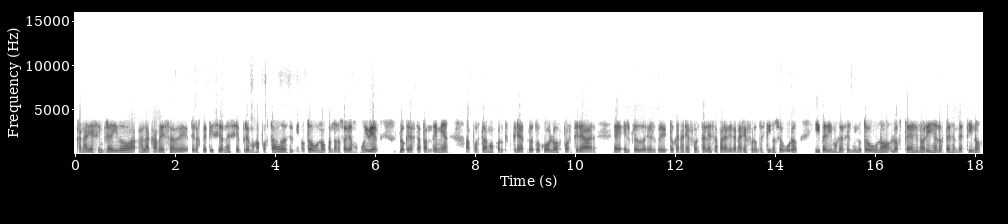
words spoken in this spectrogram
Canarias siempre ha ido a, la cabeza de, las peticiones, siempre hemos apostado desde el minuto uno, cuando no sabíamos muy bien lo que era esta pandemia, apostamos por crear protocolos, por crear eh, el, el, proyecto Canarias Fortaleza para que Canarias fuera un destino seguro y pedimos desde el minuto uno los test en origen, los test en destino,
